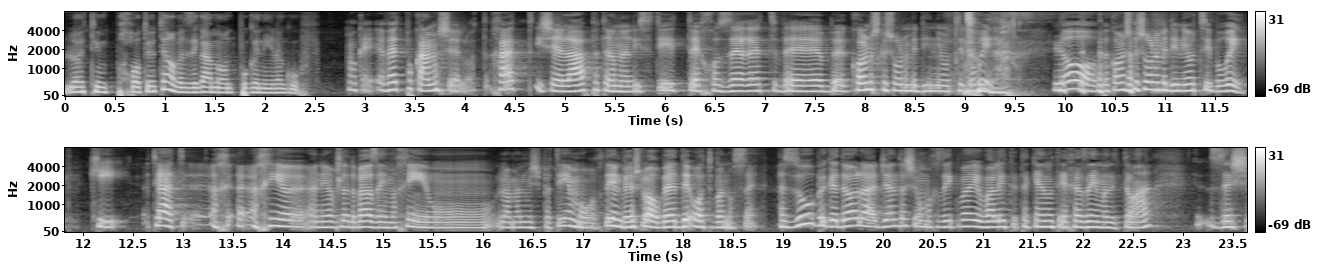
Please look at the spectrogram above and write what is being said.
לא יודעת אם פחות או יותר, אבל זה גם מאוד פוגעני לגוף. אוקיי, okay, הבאת פה כמה שאלות. אחת היא שאלה פטרנליסטית אה, חוזרת בכל מה שקשור למדיניות ציבורית. לא, בכל מה שקשור למדיניות ציבורית. כי, את יודעת, אחי, אני אוהבת לדבר על זה עם אחי, הוא למד משפטים, הוא עורך דין, ויש לו הרבה דעות בנושא. אז הוא, בגדול, האג'נדה שהוא מחזיק בה, יובל לי תתקן אותי אחרי זה אם אני טועה, זה ש...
